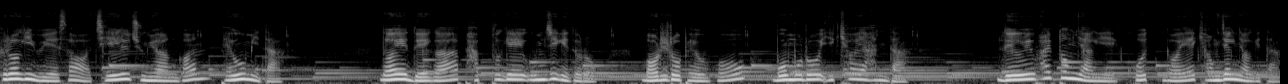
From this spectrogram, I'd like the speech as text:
그러기 위해서 제일 중요한 건 배움이다. 너의 뇌가 바쁘게 움직이도록 머리로 배우고 몸으로 익혀야 한다. 뇌의 활동량이 곧 너의 경쟁력이다.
